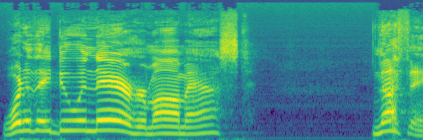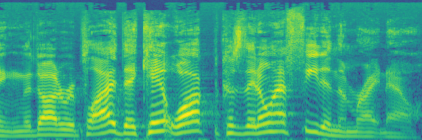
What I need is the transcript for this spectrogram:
What are they doing there? her mom asked. Nothing, the daughter replied. They can't walk because they don't have feet in them right now.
